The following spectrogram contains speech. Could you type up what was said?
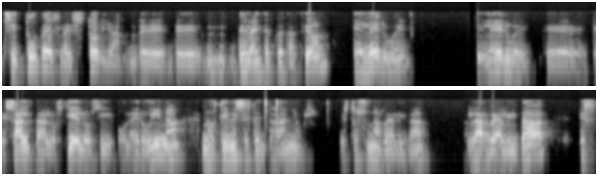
si tú ves la historia de, de la interpretación, el héroe el héroe que, salta a los cielos y, o la heroína no tiene 70 años. Esto es una realidad. La realidad es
